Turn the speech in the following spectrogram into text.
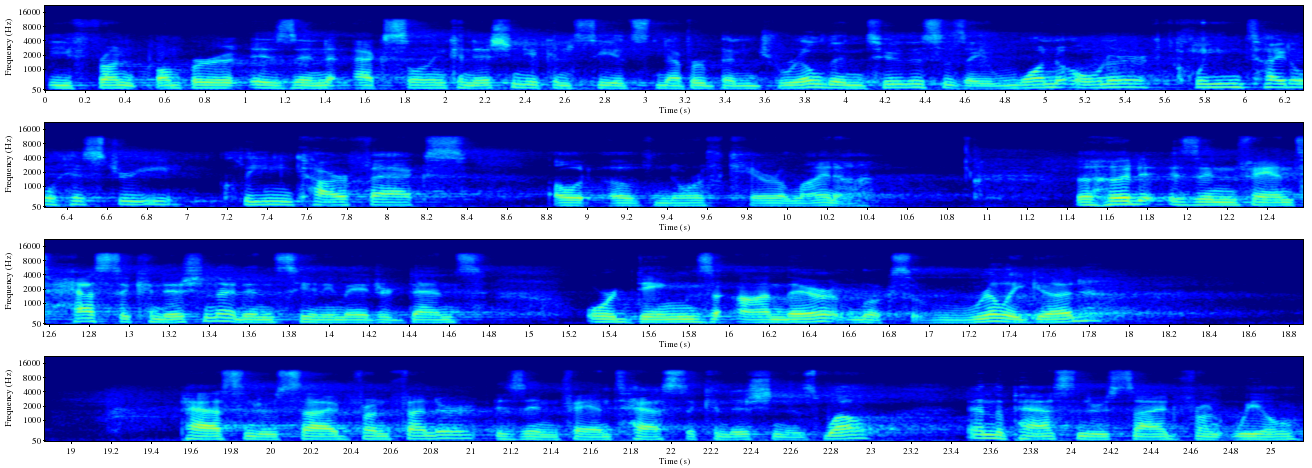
The front bumper is in excellent condition. You can see it's never been drilled into. This is a one owner, clean title history, clean Carfax out of North Carolina. The hood is in fantastic condition. I didn't see any major dents or dings on there. It looks really good. Passenger side front fender is in fantastic condition as well. And the passenger side front wheel,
